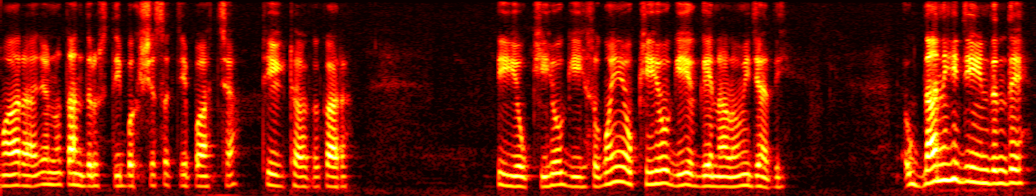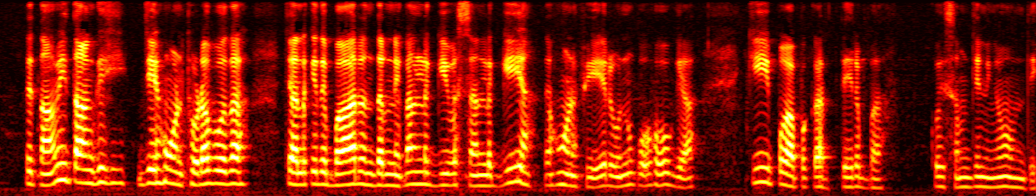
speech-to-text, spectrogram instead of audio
ਮਹਾਰਾਜ, ਉਹਨੂੰ ਤੰਦਰੁਸਤੀ ਬਖਸ਼, ਸੱਚੇ ਪਾਤਸ਼ਾਹ। ਠੀਕ ਠਾਕ ਕਰ। ਧੀ ਔਖੀ ਹੋ ਗਈ, ਸਗੋਂ ਹੀ ਔਖੀ ਹੋ ਗਈ, ਅੱਗੇ ਨਾਲੋਂ ਵੀ ਜ਼ਿਆਦੀ। ਉਦਾਂ ਨਹੀਂ ਜੀਣ ਦਿੰਦੇ, ਤੇ ਤਾਂ ਵੀ ਤੰਗ ਹੀ ਜੇ ਹੁਣ ਥੋੜਾ ਬਹੁਤਾ ਚੱਲ ਕਿਤੇ ਬਾਹਰ ਅੰਦਰ ਨਿਕਲਣ ਲੱਗੀ, ਵਸਣ ਲੱਗੀ ਆ, ਤੇ ਹੁਣ ਫੇਰ ਉਹਨੂੰ ਕੋ ਹੋ ਗਿਆ। ਕੀ ਪਾਪ ਕਰਤੇ ਰੱਬਾ, ਕੋਈ ਸਮਝ ਨਹੀਂ ਆਉਂਦੀ।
